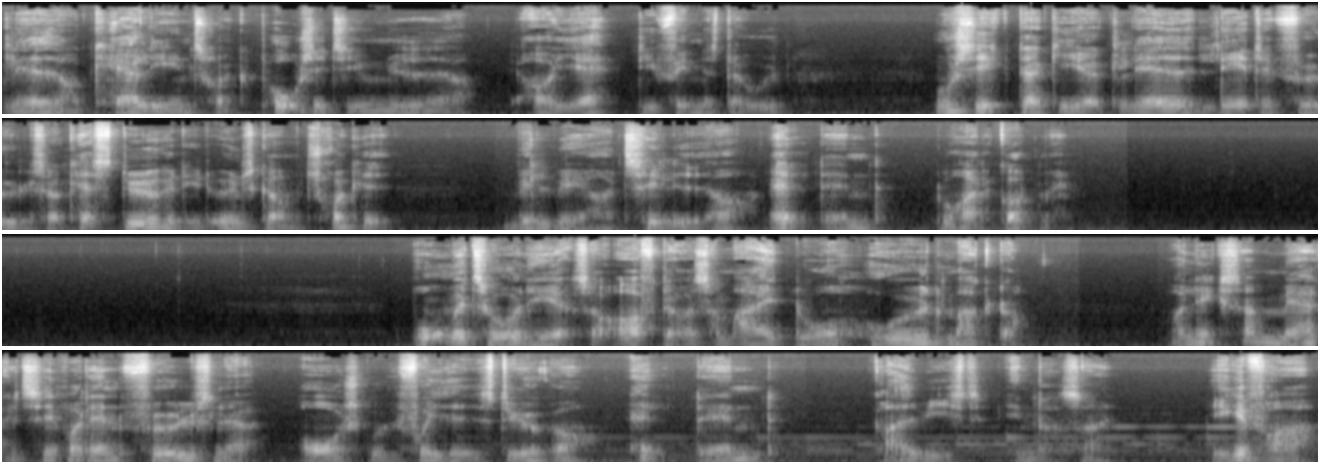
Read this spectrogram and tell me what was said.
glade og kærlige indtryk, positive nyheder, og ja, de findes derude. Musik, der giver glade, lette følelser, kan styrke dit ønske om tryghed, velvære og tillid og alt andet, du har det godt med. Brug metoden her så ofte og så meget du overhovedet magter, og læg så mærke til, hvordan følelsen af overskud, frihed, styrke og alt det andet gradvist ændrer sig. Ikke fra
